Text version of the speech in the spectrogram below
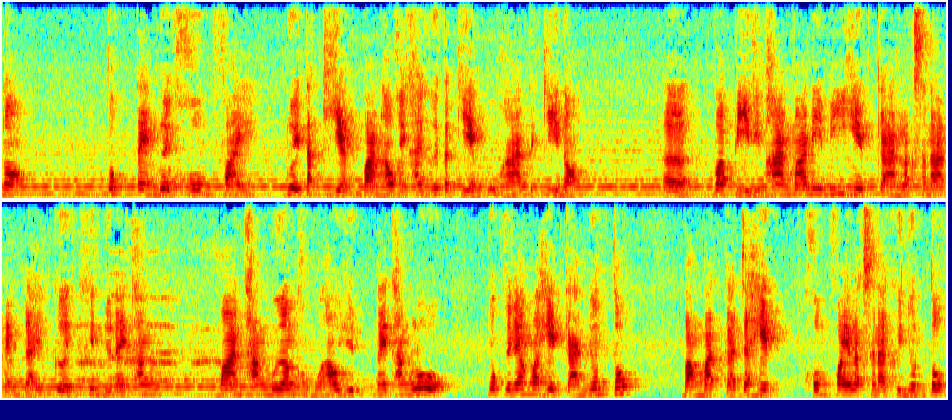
เนาะตกแต่งด้วยโคมไฟด้วยตะเกียงบ้านเฮาคล้ายๆคือตะเกียงบูฮาตะกี้เนาะเออว่าปีที่ผ่านมานี่มีเหตุการณ์ลักษณะแบบใดเกิดขึ้นอยู่ในทั้งบ้านทางเมืองของหมู่เฮาอยู่ในทางโลก ยกตัวอย่างว่าเหตุการณ์ยนตก บางวัดก็จะเฮ็ดโคมไฟลักษณะคือยนตก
